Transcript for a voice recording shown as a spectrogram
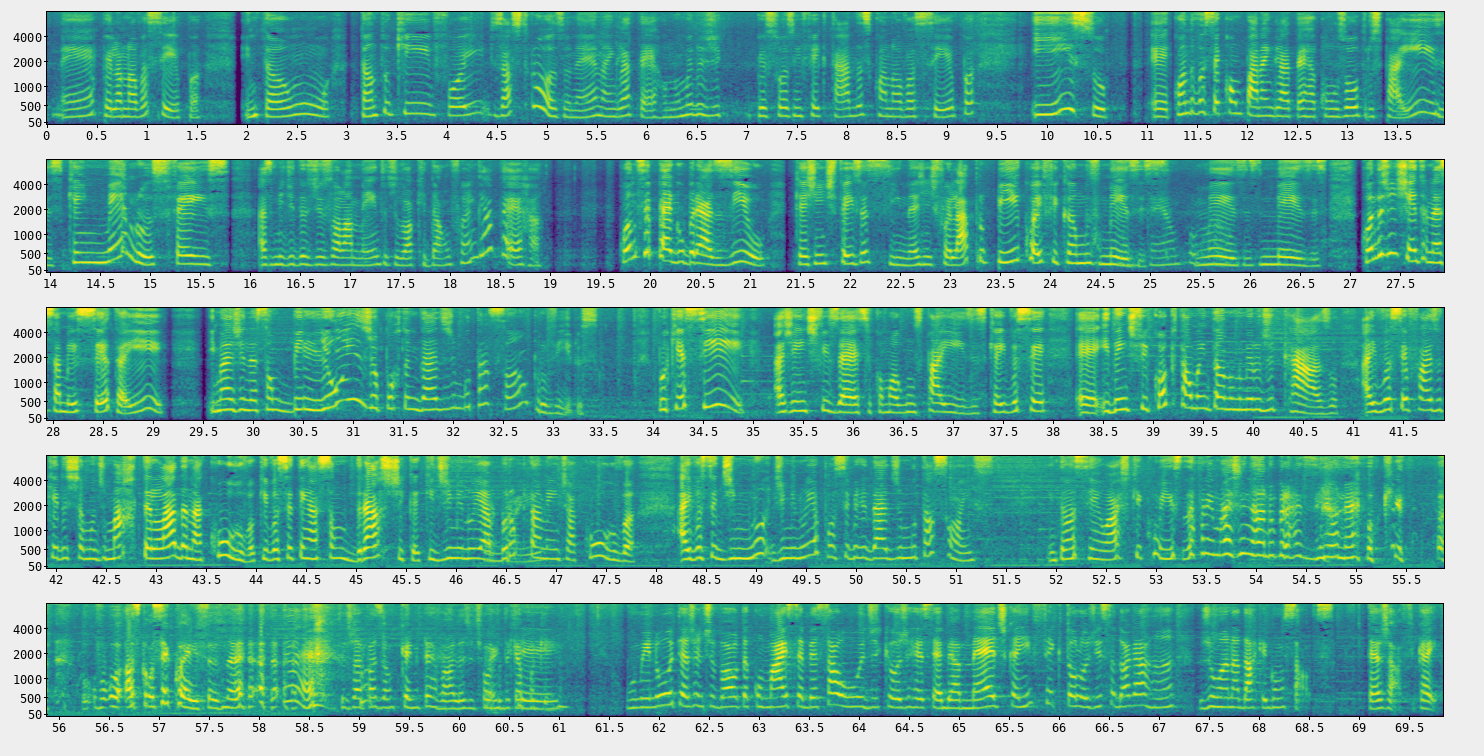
né, pela nova cepa. Então, tanto que foi desastroso né, na Inglaterra, o número de pessoas infectadas com a nova cepa. E isso, é, quando você compara a Inglaterra com os outros países, quem menos fez as medidas de isolamento, de lockdown, foi a Inglaterra. Quando você pega o Brasil, que a gente fez assim, né? A gente foi lá para o pico, aí ficamos meses, tempo, meses, meses. Quando a gente entra nessa meseta aí, imagina, são bilhões de oportunidades de mutação para o vírus. Porque se a gente fizesse como alguns países, que aí você é, identificou que está aumentando o número de casos, aí você faz o que eles chamam de martelada na curva, que você tem ação drástica que diminui Vai abruptamente cair. a curva, aí você diminu diminui a possibilidade de mutações. Então, assim, eu acho que com isso dá para imaginar no Brasil, né? As consequências, né? É. A gente vai fazer um pequeno intervalo, a gente volta okay. daqui a pouquinho. Um minuto e a gente volta com mais CB Saúde, que hoje recebe a médica infectologista do Agarran, Joana Dark Gonçalves. Até já, fica aí.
